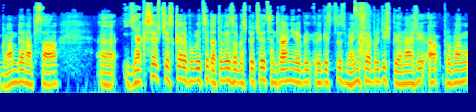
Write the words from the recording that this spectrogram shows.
Glande napsal, jak se v České republice datově zabezpečuje centrální registr zbraní třeba proti špionáži a problému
